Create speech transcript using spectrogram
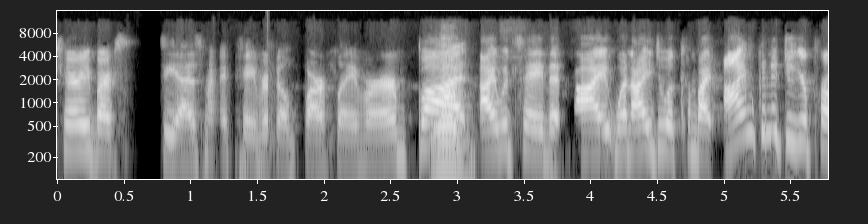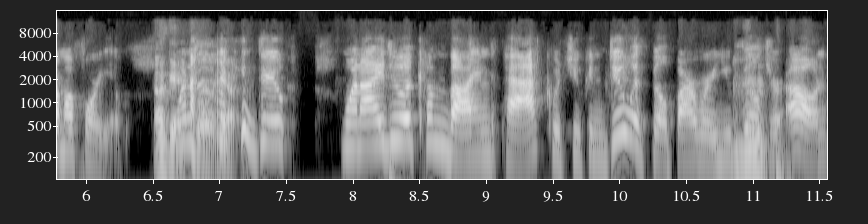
Cherry barcia is my favorite Built Bar flavor. But Well- I would say that I, when I do a combined, I'm going to do your promo for you. Okay, when cool. I Yeah. do when I do a combined pack, which you can do with Built Bar, where you Mm-hmm. build your own,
